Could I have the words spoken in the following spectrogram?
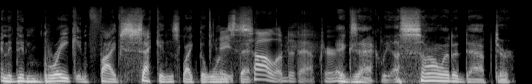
and it didn't break in five seconds like the A ones that solid adapter. Exactly. A solid adapter.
